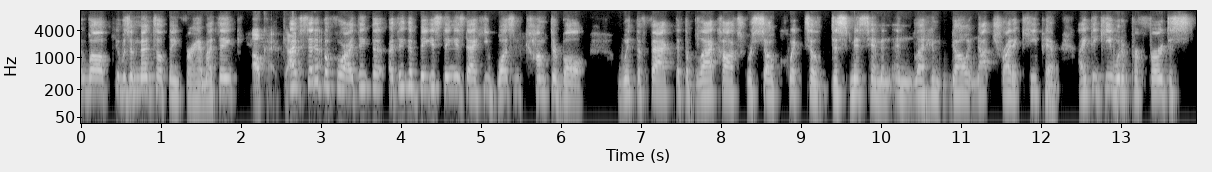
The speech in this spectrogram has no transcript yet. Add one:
well, it was a mental thing for him. I think. Okay, I've it, said it before. I think that I think the biggest thing is that he wasn't comfortable with the fact that the Blackhawks were so quick to dismiss him and, and let him go and not try to keep him. I think he would have preferred to s-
